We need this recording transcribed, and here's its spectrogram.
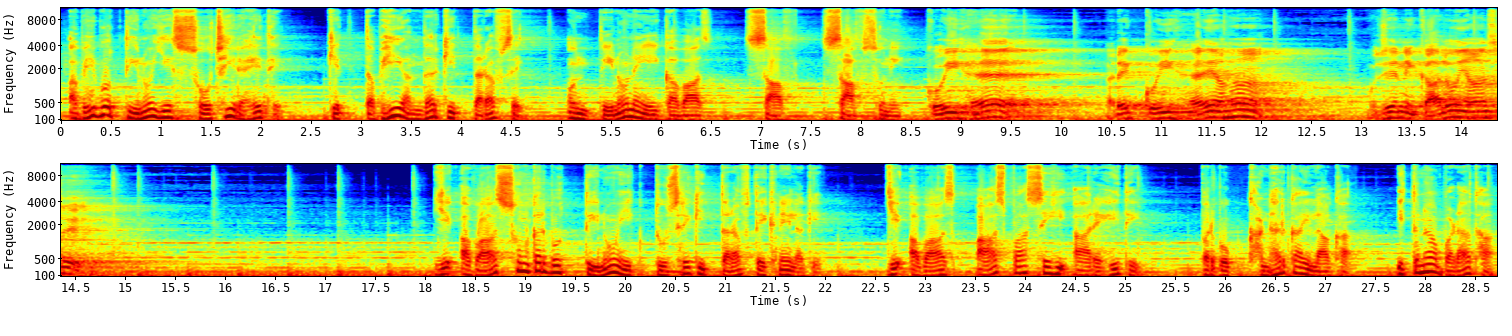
अभी वो तीनों ये सोच ही रहे थे कि तभी अंदर की तरफ़ से उन तीनों ने एक आवाज़ साफ़ साफ़ सुनी। कोई है? अरे कोई है यहाँ? मुझे निकालो यहाँ से। ये आवाज़ सुनकर वो तीनों एक दूसरे की तरफ़ देखने लगे। ये आवाज़ आसपास से ही आ रही थी, पर वो खंडहर का इलाका इतना बड़ा था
